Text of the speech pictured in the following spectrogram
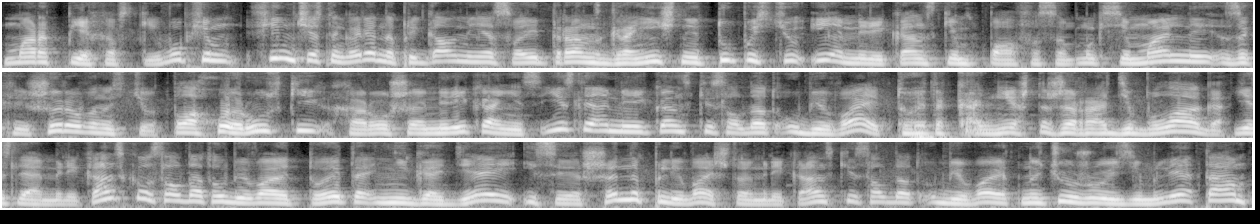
морпеховский. В общем, фильм, честно говоря, напрягал меня своей трансграничной тупостью и американским пафосом, максимальной заклишированностью. Плохой русский, хороший американец. Если американский солдат убивает, то это, конечно же, ради блага. Если американского солдата убивают, то это негодяи и совершенно плевать, что американский солдат убивает на чужой земле, там,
